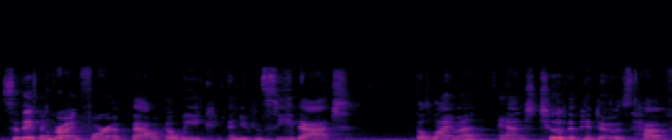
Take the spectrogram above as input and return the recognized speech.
So they've been growing for about a week, and you can see that the lima and two of the pintos have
